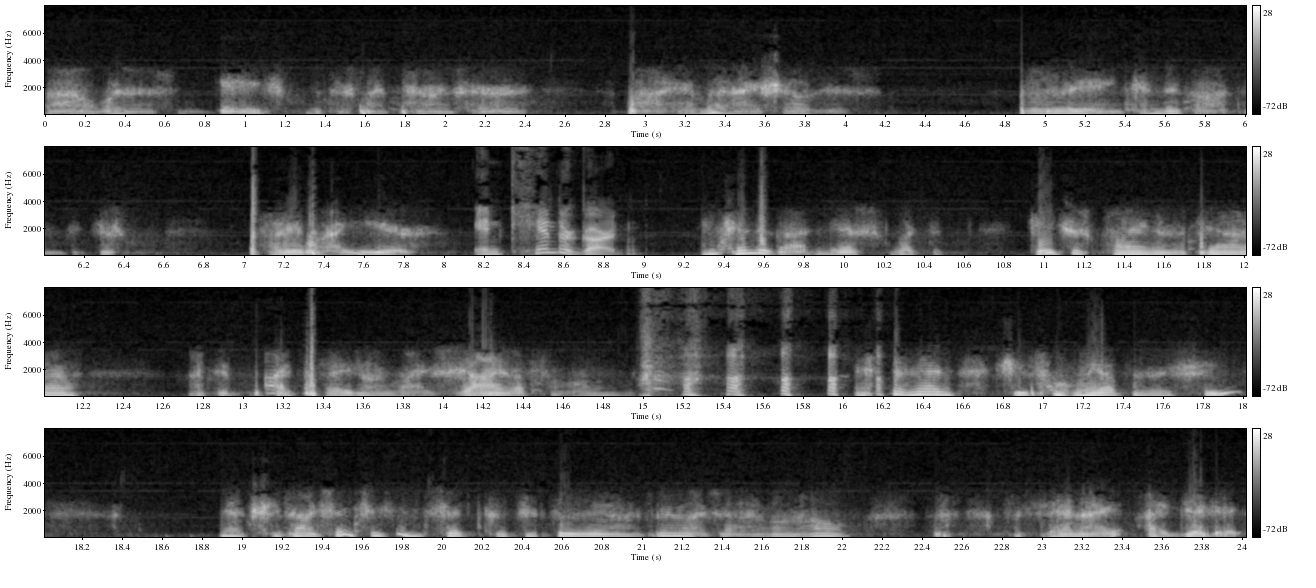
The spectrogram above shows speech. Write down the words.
I was engaged because my parents heard about him, and I showed this ability in kindergarten to just play by ear. In kindergarten? In kindergarten, yes. What the teacher's playing on the piano, I could I played on my xylophone, and then she pulled me up in the seat Next she, I said, she said, could you do that on film? I said, I don't know. But then I, I did it.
